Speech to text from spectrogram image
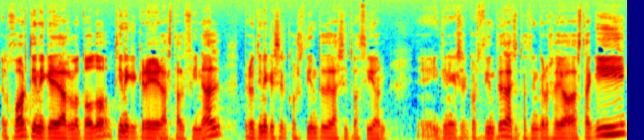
el jugador tiene que darlo todo, tiene que creer hasta el final, pero tiene que ser consciente de la situación. Eh, y tiene que ser consciente de la situación que nos ha llevado hasta aquí,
